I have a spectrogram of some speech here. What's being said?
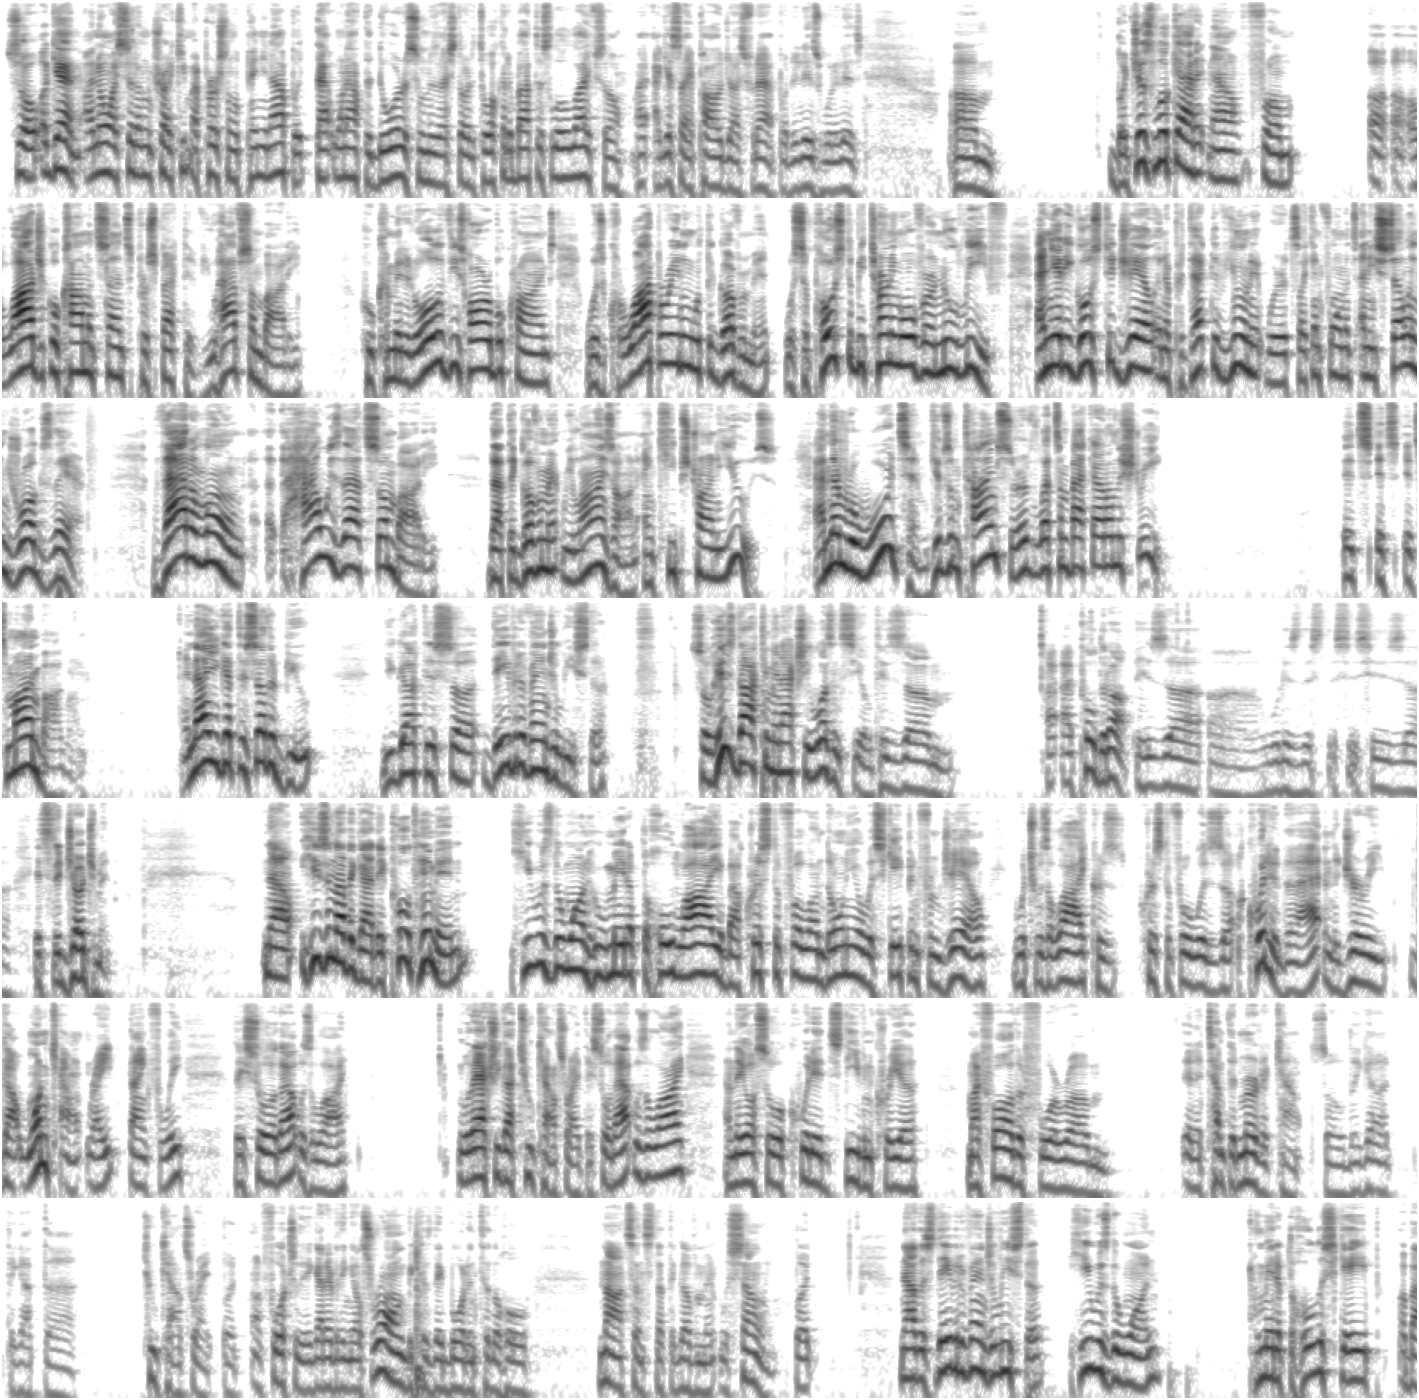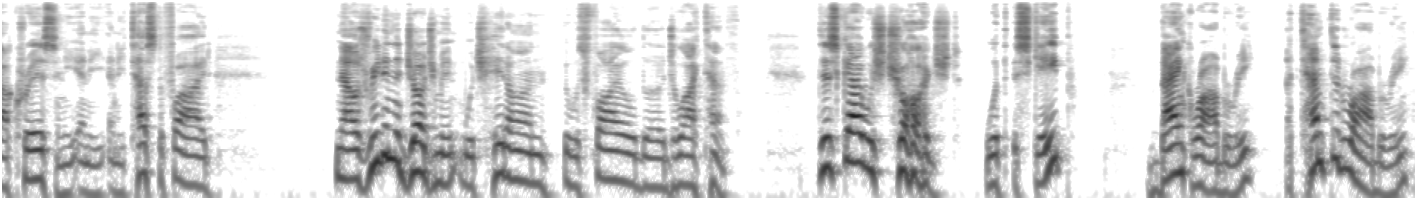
So again, I know I said I'm gonna try to keep my personal opinion out, but that went out the door as soon as I started talking about this low life. So I, I guess I apologize for that, but it is what it is. Um, but just look at it now from a, a logical, common sense perspective. You have somebody who committed all of these horrible crimes, was cooperating with the government, was supposed to be turning over a new leaf, and yet he goes to jail in a protective unit where it's like informants and he's selling drugs there. That alone, how is that somebody that the government relies on and keeps trying to use? And then rewards him, gives him time served, lets him back out on the street. It's it's it's mind-boggling. And now you get this other butte. You got this uh, David Evangelista. So his document actually wasn't sealed. His um, I, I pulled it up. His uh, uh, what is this? This is his. Uh, it's the judgment. Now, he's another guy. They pulled him in. He was the one who made up the whole lie about Christopher Londonio escaping from jail, which was a lie because Christopher was uh, acquitted of that, and the jury got one count right, thankfully. They saw that was a lie. Well, they actually got two counts right. They saw that was a lie, and they also acquitted Stephen Crea, my father, for um, an attempted murder count. So they got they got the two counts right. But unfortunately, they got everything else wrong because they bought into the whole nonsense that the government was selling. But now, this David Evangelista, he was the one who made up the whole escape about Chris, and he and he and he testified. Now, I was reading the judgment, which hit on. It was filed uh, July 10th. This guy was charged with escape, bank robbery, attempted robbery,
